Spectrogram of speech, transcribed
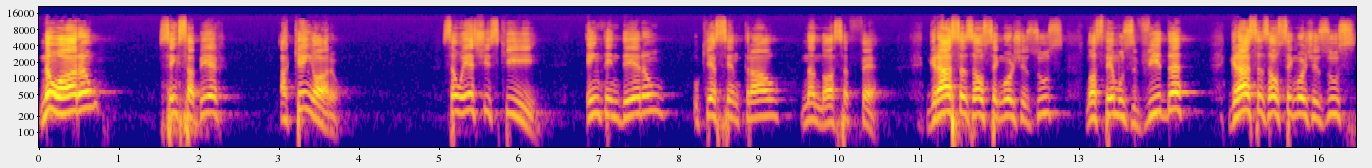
não oram sem saber a quem oram. São estes que entenderam o que é central na nossa fé. Graças ao Senhor Jesus, nós temos vida, graças ao Senhor Jesus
